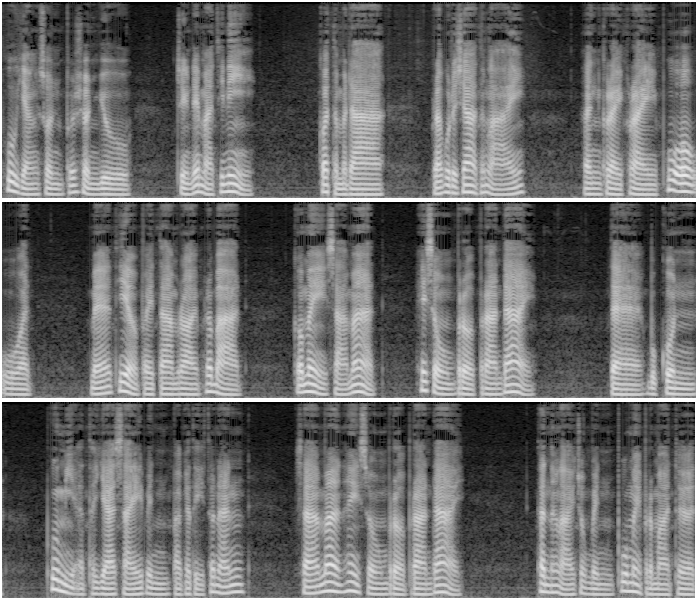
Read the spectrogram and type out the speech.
ผู้ยังสนพระชนอยู่ จึงได้มาที่นี่ ก็ธรรมดา พระพุทธเจ้าทั้งหลาย อันใครๆผู้โอ้อวด แม้เที่ยวไปตามรอยพระบาท ก็ไม่สามารถ ให้ทรงโปรดปรานได้ แต่บุคคลผู้มีอัธยาศัยเป็นปกติเท่านั้น สามารถให้ทรงโปรดปรานได้ ท่านทั้งหลายจงเป็นผู้ไม่ประมาทเถิด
